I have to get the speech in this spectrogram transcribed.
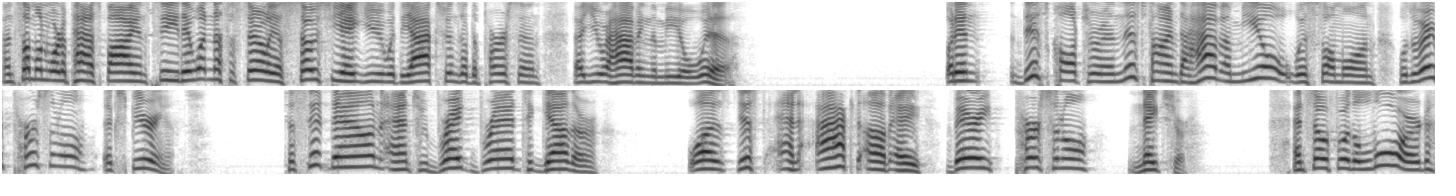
and someone were to pass by and see, they wouldn't necessarily associate you with the actions of the person that you were having the meal with. But in this culture and this time, to have a meal with someone was a very personal experience. To sit down and to break bread together was just an act of a very personal nature. And so, for the Lord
